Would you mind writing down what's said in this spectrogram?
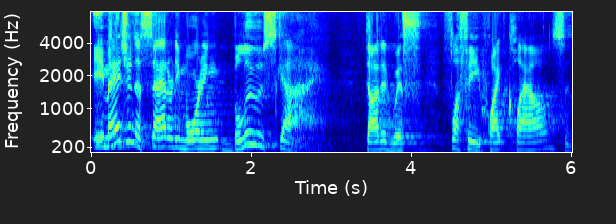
Imagine a Saturday morning, blue sky, dotted with fluffy white clouds, and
